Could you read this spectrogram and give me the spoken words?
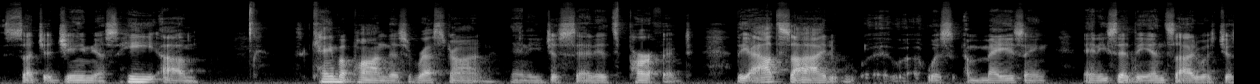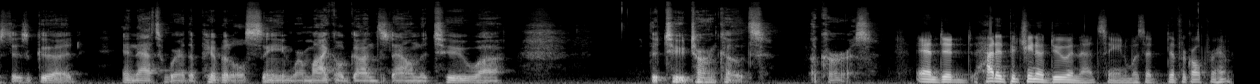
such a genius. He um, came upon this restaurant and he just said, It's perfect. The outside was amazing. And he said the inside was just as good. and that's where the pivotal scene where Michael guns down the two uh, the two turncoats occurs. And did how did Pacino do in that scene? Was it difficult for him?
